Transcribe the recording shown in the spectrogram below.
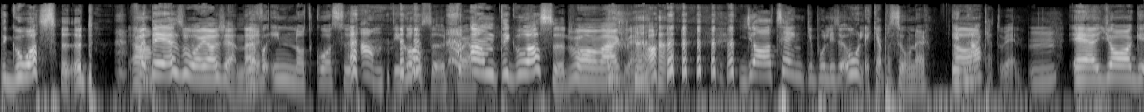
till gåshud? Ja. För det är så jag känner. Jag får inåt gåshud, anti gåshud får jag. Anti-gåshud får man verkligen ha. Jag tänker på lite olika personer i Ja. den här kategorin. Mm. Eh, jag,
